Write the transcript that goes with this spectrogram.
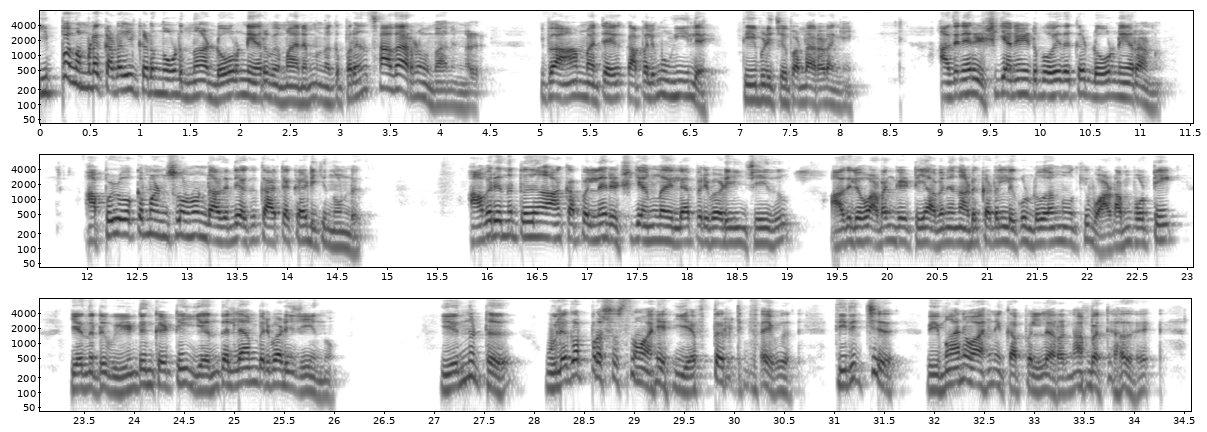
ഇപ്പം നമ്മുടെ കടലിൽ കിടന്നോടുന്ന ഡോർണിയർ വിമാനം എന്നൊക്കെ പറയുന്ന സാധാരണ വിമാനങ്ങൾ. ഇപ്പോൾ ആ മറ്റേ കപ്പൽ മുങ്ങിയില്ലേ? തീ പിടിച്ച് പണ്ടാറടങ്ങി അതിനെ രക്ഷിക്കാനായിട്ട് പോയതൊക്കെ ഡോർ നിയറാണ് അപ്പോഴുമൊക്കെ മൺസൂണുണ്ട് അതിന്റെയൊക്കെ കാറ്റൊക്കെ അടിക്കുന്നുണ്ട്. അവരെന്നിട്ട് ആ കപ്പലിനെ രക്ഷിക്കാനുള്ള എല്ലാ പരിപാടിയും ചെയ്തു. അതിൽ വടം കെട്ടി അവനെ നടുക്കടലിൽ കൊണ്ടുപോകാൻ നോക്കി വടം പൊട്ടി എന്നിട്ട് വീണ്ടും കെട്ടി എന്തെല്ലാം പരിപാടി ചെയ്യുന്നു. എന്നിട്ട് ഉലകപ്രശസ്തമായ എഫ് തേർട്ടി ഫൈവ് തിരിച്ച് വിമാനവാഹിനി കപ്പലിൽ ഇറങ്ങാൻ പറ്റാതെ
